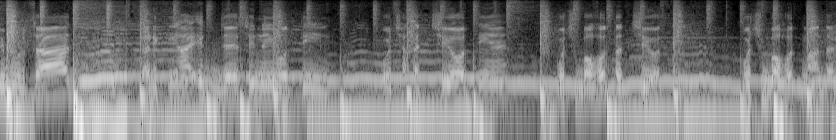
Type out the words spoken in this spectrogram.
कि मुर्शाद लड़कियाँ एक जैसी नहीं होती कुछ अच्छी होती हैं कुछ बहुत अच्छी होती हैं। कुछ बहुत मादर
